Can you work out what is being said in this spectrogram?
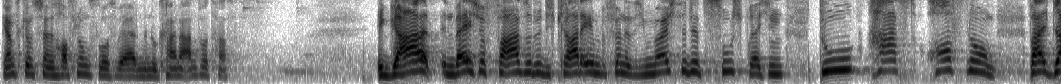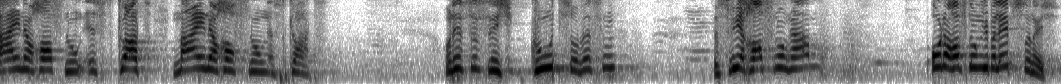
ganz, ganz schnell hoffnungslos werden, wenn du keine Antwort hast. Egal in welcher Phase du dich gerade eben befindest, ich möchte dir zusprechen, du hast Hoffnung, weil deine Hoffnung ist Gott, meine Hoffnung ist Gott. Und ist es nicht gut zu wissen, dass wir Hoffnung haben? Ohne Hoffnung überlebst du nicht.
